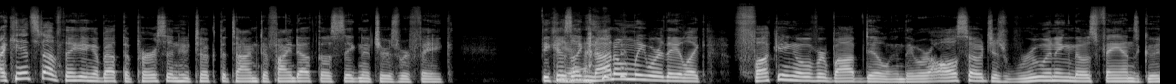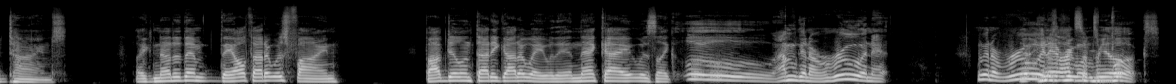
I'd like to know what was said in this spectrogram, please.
I can't stop thinking about the person who took the time to find out those signatures were fake. Because Yeah. like not only were they like fucking over Bob Dylan, they were also just ruining those fans' good times. Like none of them they all thought it was fine. Bob Dylan thought he got away with it, and that guy was like, "Ooh, I'm gonna ruin it. I'm gonna ruin everyone's real- books."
